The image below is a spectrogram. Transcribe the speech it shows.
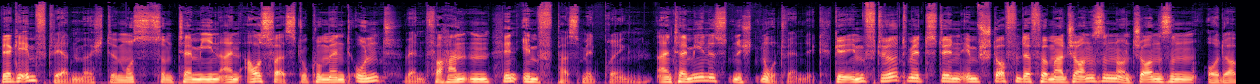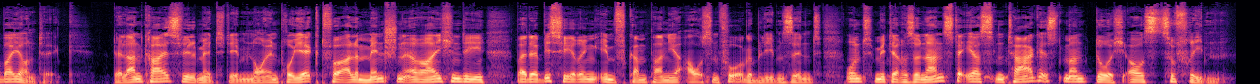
Wer geimpft werden möchte, muss zum Termin ein Ausweisdokument und, wenn vorhanden, den Impfpass mitbringen. Ein Termin ist nicht notwendig. Geimpft wird mit den Impfstoffen der Firma Johnson Johnson oder BioNTech. Der Landkreis will mit dem neuen Projekt vor allem Menschen erreichen, die bei der bisherigen Impfkampagne außen vor geblieben sind. Und mit der Resonanz der ersten Tage ist man durchaus zufrieden.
